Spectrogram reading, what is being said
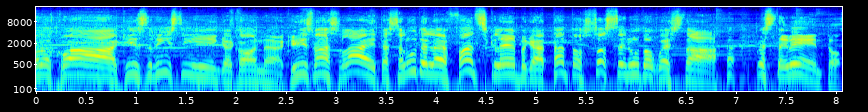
Eccolo qua, Kiss Risting con Christmas Light. Saluto il Fans Club che ha tanto sostenuto questo evento.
